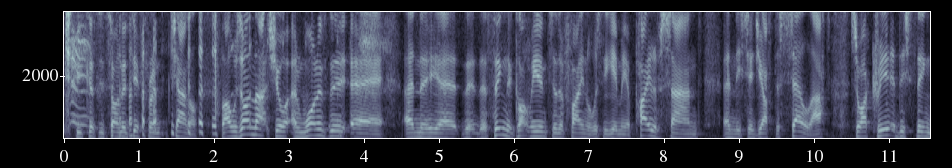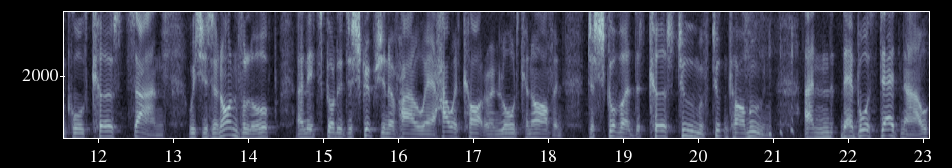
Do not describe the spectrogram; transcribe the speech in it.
because it's on a different channel. But I was on that show, and one of the uh, and the, uh, the the thing that got me into the final was they gave me a pile of sand, and they said you have to sell that. So I created this thing called Cursed Sand, which is an envelope, and it's got a description of how uh, Howard Carter and Lord Carnarvon discovered the cursed tomb of Tutankhamun, and they're both dead now,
